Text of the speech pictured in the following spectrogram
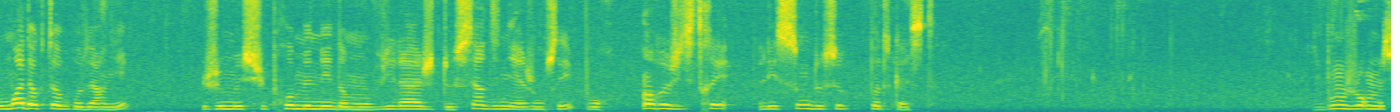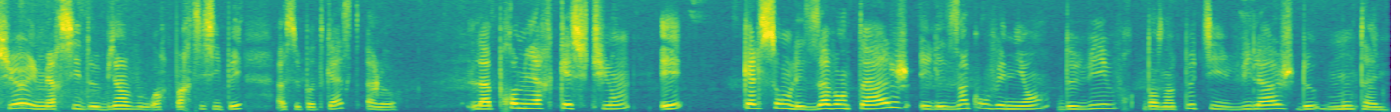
Au mois d'octobre dernier, je me suis promenée dans mon village de Sardigny-Agencé pour enregistrer les sons de ce podcast. Bonjour monsieur et merci de bien vouloir participer à ce podcast. Alors, la première question est quels sont les avantages et les inconvénients de vivre dans un petit village de montagne?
